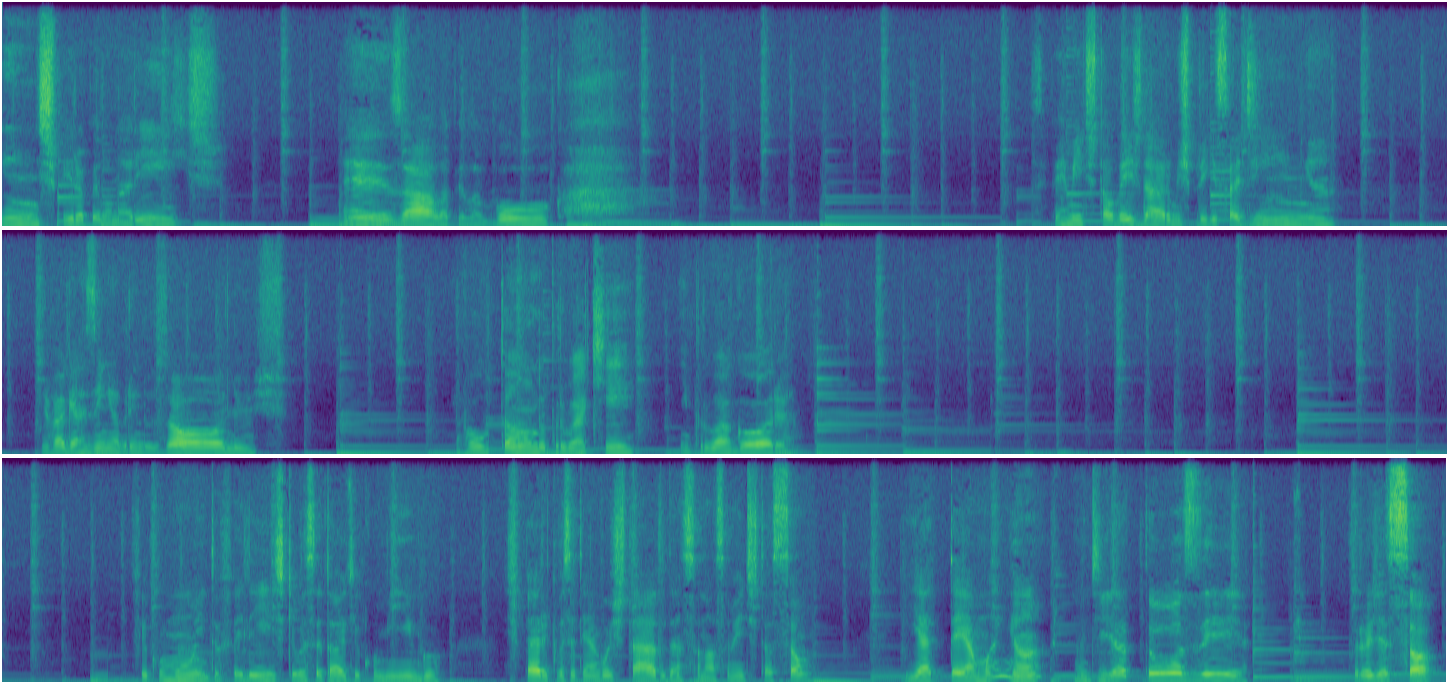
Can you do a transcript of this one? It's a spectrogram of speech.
inspira pelo nariz, exala pela boca. Permite talvez dar uma espreguiçadinha, devagarzinho abrindo os olhos, voltando para o aqui e para o agora. Fico muito feliz que você está aqui comigo. Espero que você tenha gostado dessa nossa meditação. E até amanhã, no dia 12. Por hoje é só.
